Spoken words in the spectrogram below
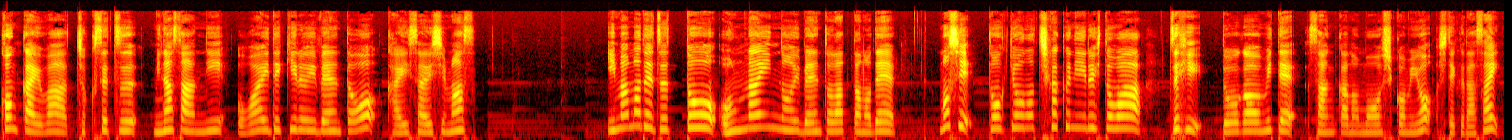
今回は直接皆さんにお会いできるイベントを開催します。今までずっとオンラインのイベントだったので、もし東京の近くにいる人はぜひ動画を見て参加の申し込みをしてください。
